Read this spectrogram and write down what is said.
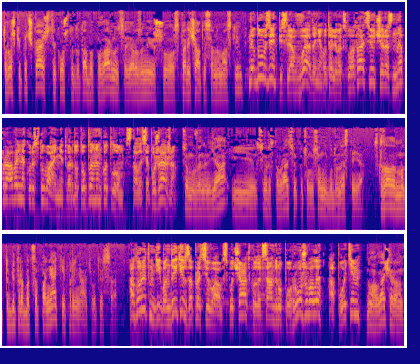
трошки почекаєш, ці кошти до тебе повернуться. Я розумію, що сперечатися нема з ким. Невдовзі, після введення готелю в експлуатацію через неправильне користування твердотопливним котлом сталася пожежа. В цьому винен я і всю реставрацію по цьому всьому буду нести я. Сказали, «М, тобі треба це поняти і прийняти. От і все. Алгоритм дій бандитів запрацював. Спочатку Олександру погрожували, а потім Одного вечора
